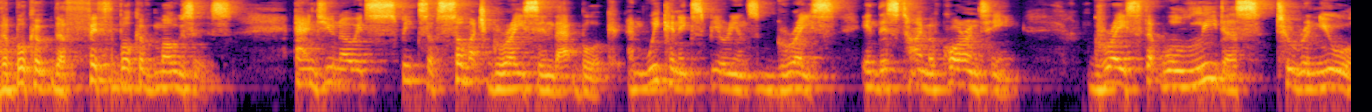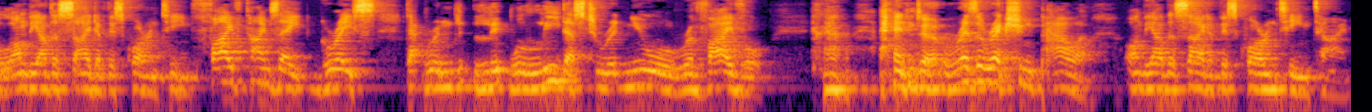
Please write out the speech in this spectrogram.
the book of the fifth book of Moses. And, you know, it speaks of so much grace in that book. And we can experience grace in this time of quarantine. Grace that will lead us to renewal on the other side of this quarantine. Five times eight, grace that re- will lead us to renewal, revival, and uh, resurrection power on the other side of this quarantine time.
